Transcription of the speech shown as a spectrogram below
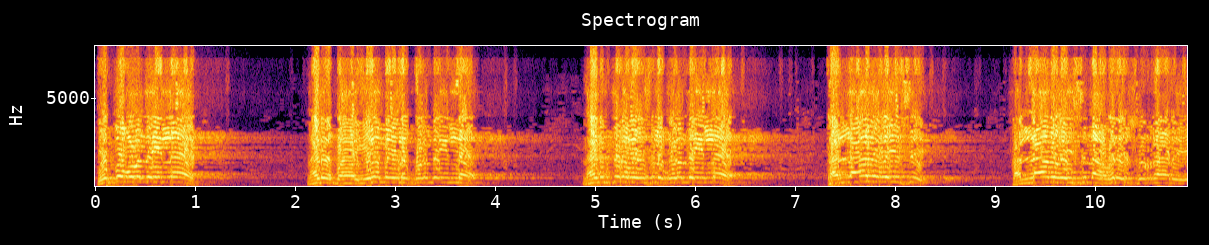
எப்ப குழந்தை இல்ல? நடு இளமையில குழந்தை இல்ல. நடுத்தர வயசுல குழந்தை இல்ல. தள்ளாத வயசு. தள்ளாத வயசுன்னு அவரே சொல்றாரு.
